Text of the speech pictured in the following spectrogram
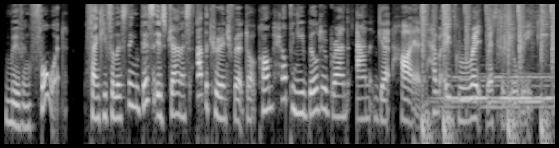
moving forward. Thank you for listening. This is Janice at thecareerintrovert.com helping you build your brand and get hired. Have a great rest of your week.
